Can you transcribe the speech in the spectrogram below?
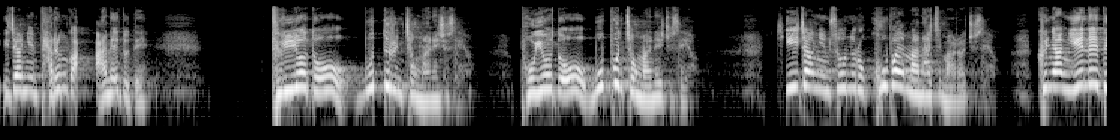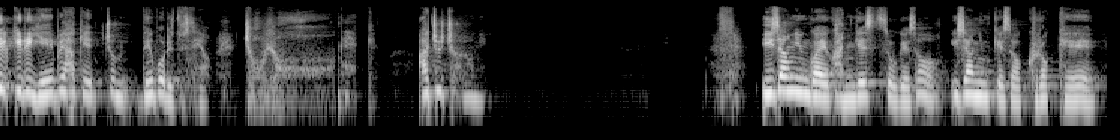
이장님 다른 거 안 해도 돼. 들려도 못 들은 척만 해주세요. 보여도 못 본 척만 해주세요. 이장님 손으로 고발만 하지 말아주세요. 그냥 얘네들끼리 예배하게 좀 내버려 두세요. 조용. 아주 조용히. 이장님과의 관계 속에서 이장님께서 그렇게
